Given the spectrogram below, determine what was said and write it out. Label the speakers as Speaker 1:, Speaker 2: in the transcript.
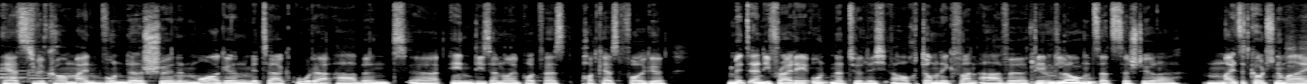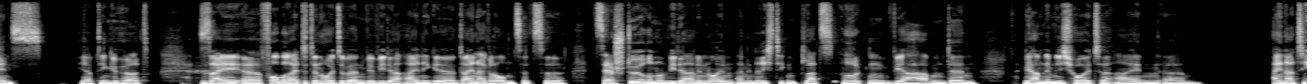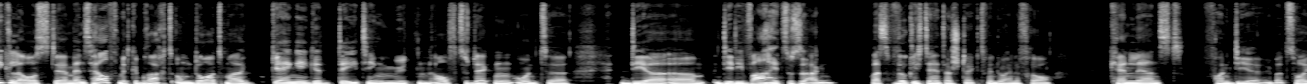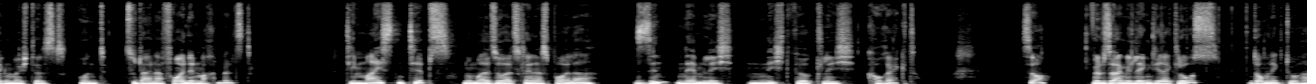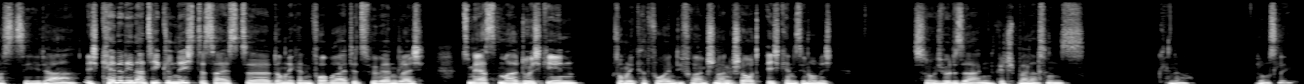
Speaker 1: Herzlich willkommen, einen wunderschönen Morgen, Mittag oder Abend äh, in dieser neuen Podcast-Folge mit Andy Friday und natürlich auch Dominik van Ave, dem Glaubenssatzzzerstörer, Mindset Coach Nummer eins. Ihr habt ihn gehört. Sei äh, vorbereitet, denn heute werden wir wieder einige deiner Glaubenssätze zerstören und wieder an den neuen, an den richtigen Platz rücken. Wir haben denn, wir haben nämlich heute ein ähm, einen Artikel aus der Men's Health mitgebracht, um dort mal gängige Dating-Mythen aufzudecken und äh, dir, äh, dir die Wahrheit zu sagen, was wirklich dahinter steckt, wenn du eine Frau kennenlernst, von dir überzeugen möchtest und zu deiner Freundin machen willst. Die meisten Tipps, nur mal so als kleiner Spoiler, sind nämlich nicht wirklich korrekt. So, ich würde sagen, wir legen direkt los. Dominik, du hast sie da. Ich kenne den Artikel nicht, das heißt, äh, Dominik hat ihn vorbereitet. Wir werden gleich zum ersten Mal durchgehen. Dominik hat vorhin die Fragen schon mhm. angeschaut. Ich kenne sie noch nicht. So, ich würde sagen, lass uns genau loslegen.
